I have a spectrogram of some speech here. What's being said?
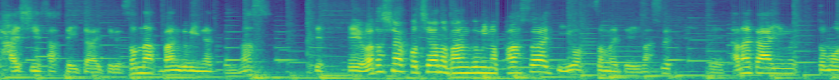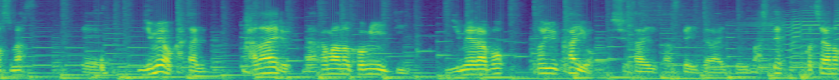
配信させていただいている、そんな番組になっています。で私はこちらの番組のパーソナリティを務めています、田中歩と申します。えー夢を語り、叶える仲間のコミュニティ、夢ラボという会を主催させていただいておりまして、こちらの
